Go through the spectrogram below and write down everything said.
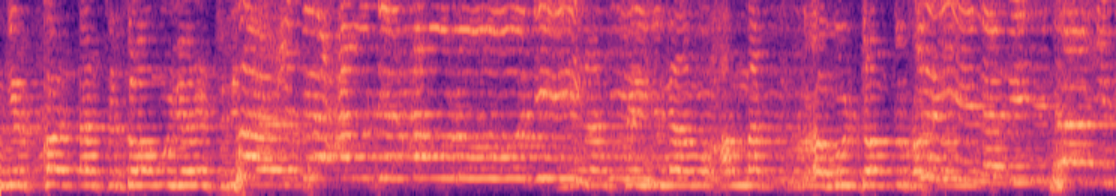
ngir kontaan ci doomu yonent bi صاحب العون المولود naan Seydina Muhammad amul doom du ko جاي نبي صاحب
